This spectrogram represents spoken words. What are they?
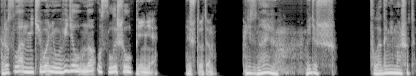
Руслан ничего не увидел, но услышал пение. «И что там?» «Не знаю. Видишь, флагами машут».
